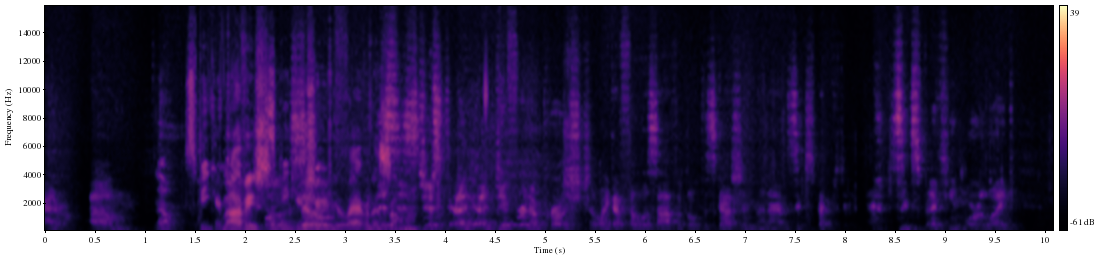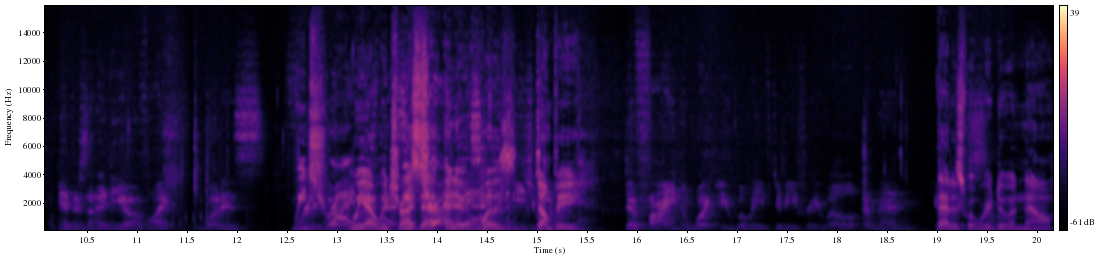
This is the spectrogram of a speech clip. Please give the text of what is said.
I don't know. Um, No, speak your Well, obviously, Well, you so do. You're laughing at this something. is just a, a different approach to like a philosophical discussion than I was expecting. I was expecting more like, okay, there's an idea of like what is. We free will. tried We yeah, we We tried that and it that. was Each dumpy. Define what you believe to be free will, and then. That is what we're doing now.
